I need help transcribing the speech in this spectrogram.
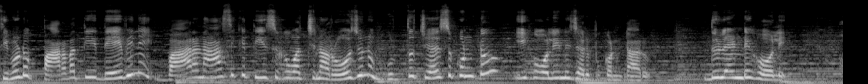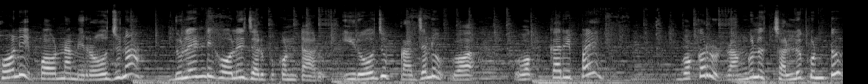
శివుడు పార్వతీదేవిని వారణాసికి తీసుకువచ్చిన రోజును గుర్తు చేసుకుంటూ ఈ హోలీని జరుపుకుంటారు. దులెండి హోలీ. హోలీ పౌర్ణమి రోజున దులెండి హోలీ జరుపుకుంటారు. ఈరోజు ప్రజలు వ- ఒక్కరిపై ఒకరు రంగులు చల్లుకుంటూ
